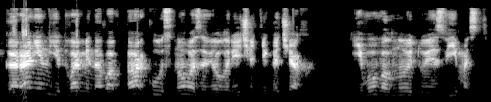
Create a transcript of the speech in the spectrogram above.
Гаранин, едва миновав арку, снова завел речь о тягачах. Его волнует уязвимость.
